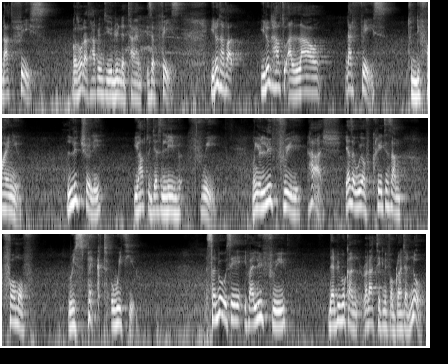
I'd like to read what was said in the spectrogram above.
that face because what has happened to you during the time is a face. You don't have a, you don't have to allow that face to define you. Literally, you have to just live free. When you live free, hush, there's a way of creating some form of respect with you. Some people will say, if I live free, then people can rather take me for granted. No,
